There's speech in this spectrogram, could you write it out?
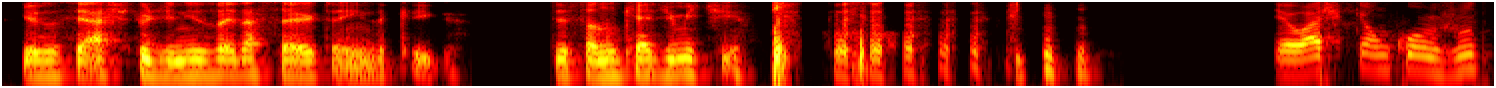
Porque você acha que o Diniz vai dar certo ainda, Krieger. Você só não quer admitir. Eu acho que é um conjunto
